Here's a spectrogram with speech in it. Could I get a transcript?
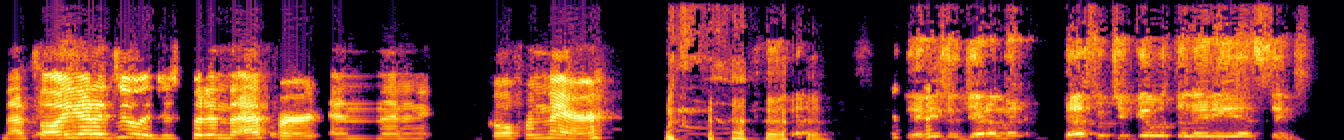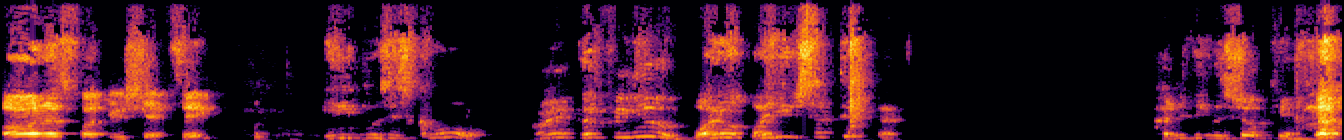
That's all you gotta do is just put in the effort and then go from there. Ladies and gentlemen, that's what you get with the lady instincts. Honest fucking shit. See? Eating pussy's cool. All right, good for you. Why don't why do you suck dick then? How do you think the show came about?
